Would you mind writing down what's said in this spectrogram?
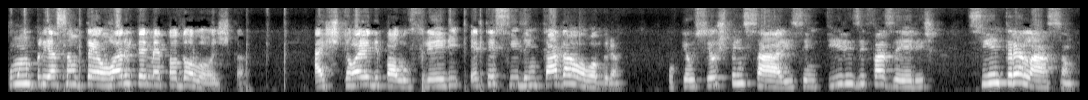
com ampliação teórica e metodológica. A história de Paulo Freire é tecida em cada obra, porque os seus pensares, sentires e fazeres se entrelaçam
